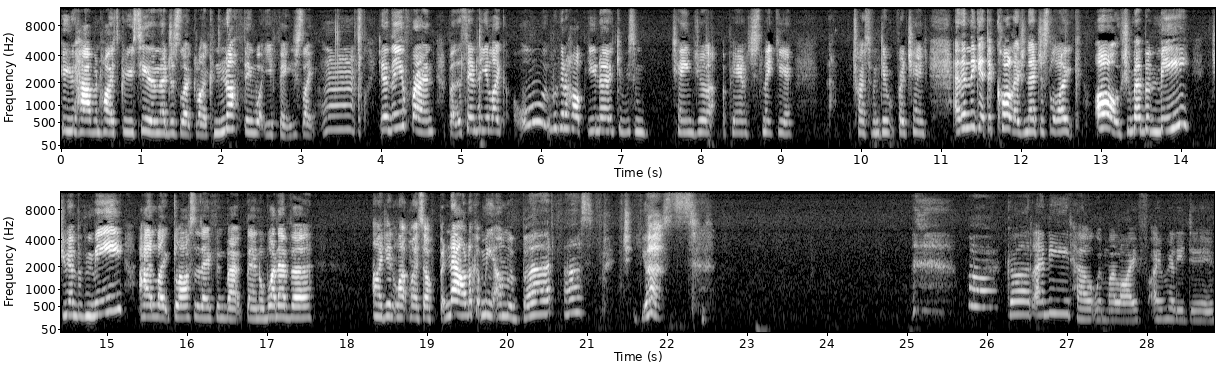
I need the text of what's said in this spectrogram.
who you have in high school, you see them, they're just like, like nothing what you think. Just like, mm, you know, they're your friend, but at the same time you're like, oh, we're to help you, know, give you some change your appearance, just make you try something different for a change. And then they get to college and they're just like, oh, do you remember me? Do you remember me? I had like glasses and everything back then or whatever. I didn't like myself, but now look at me, I'm a bird ass bitch. Yes! oh god, I need help with my life. I really do.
